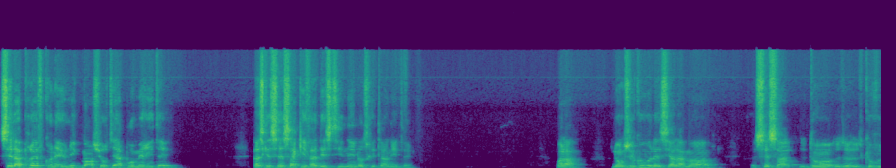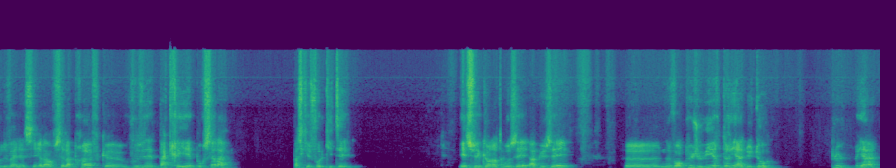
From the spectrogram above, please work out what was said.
C'est la preuve qu'on est uniquement sur terre pour mériter, parce que c'est ça qui va destiner notre éternité. Voilà. Donc ce que vous laissez à la mort, c'est ça dont, que vous devez laisser. Alors c'est la preuve que vous n'êtes pas créé pour cela, parce qu'il faut le quitter. Et ceux qui ont abusé, euh, ne vont plus jouir de rien du tout. Plus, rien.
